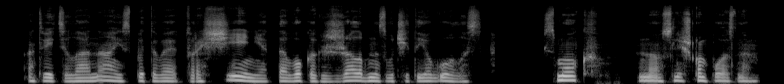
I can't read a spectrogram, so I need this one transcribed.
— ответила она, испытывая отвращение от того, как жалобно звучит ее голос. «Смог, но слишком поздно.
